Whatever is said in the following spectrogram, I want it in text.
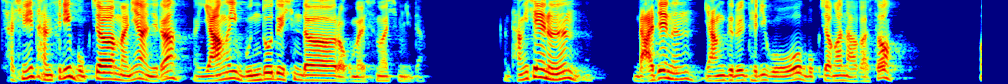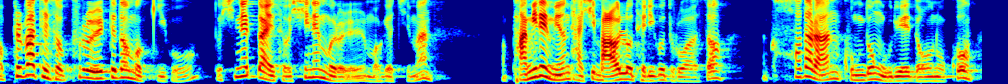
자신이 단순히 목자만이 아니라 양의 문도 되신다라고 말씀하십니다. 당시에는 낮에는 양들을 데리고 목자가 나가서 풀밭에서 풀을 뜯어먹기고 또 시냇가에서 시냇물을 먹였지만 밤이 되면 다시 마을로 데리고 들어와서 커다란 공동 우류에 넣어놓고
